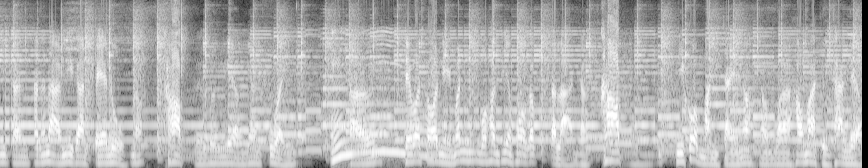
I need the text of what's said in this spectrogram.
มีการพัฒนา มีการแปรรูปเนาะครับเออเบิ่งแล้วอย่างกล้วยอืมเออแต่ว่าตอนนี้มันบ่ทันเพียงพอกับตลาดครับ ครับเออมีความมั่นใจเนาะครับว่าเข้ามาถึงทางแล้ว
